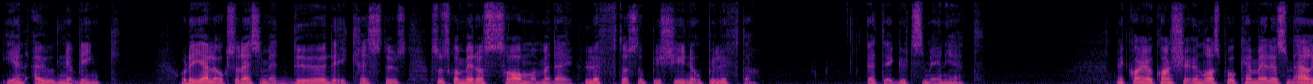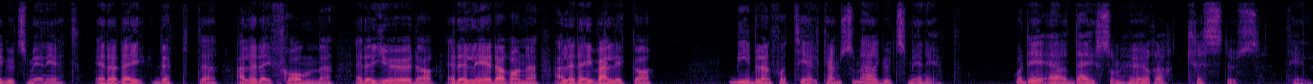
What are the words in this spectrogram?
i en augneblink. Og det gjelder også de som er døde i Kristus, så skal vi da sammen med dei løftes opp i skyene, opp i lufta. Dette er Guds menighet. Vi kan jo kanskje undres på hvem er det som er Guds menighet? Er det de døpte, eller de fromme, er det jøder, er det lederne, eller de vellykka? Bibelen forteller hvem som er Guds menighet, og det er de som hører Kristus til.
